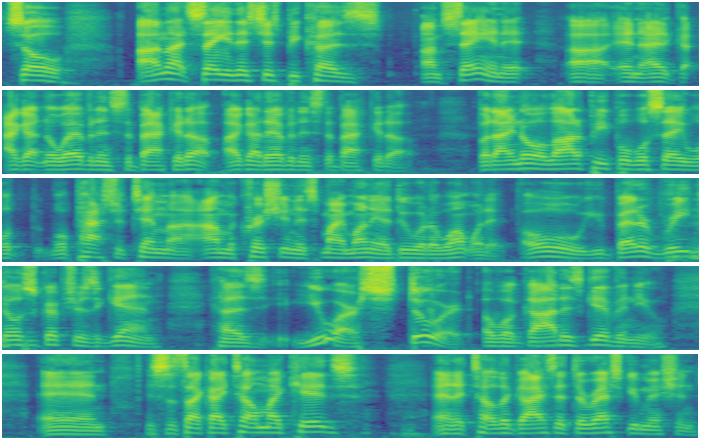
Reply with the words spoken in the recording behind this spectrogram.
So, I'm not saying this just because I'm saying it, uh, and I, I got no evidence to back it up. I got evidence to back it up. But I know a lot of people will say, "Well, well, Pastor Tim, I'm a Christian. It's my money. I do what I want with it." Oh, you better read those scriptures again, because you are steward of what God has given you. And it's just like I tell my kids, and I tell the guys at the rescue mission,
